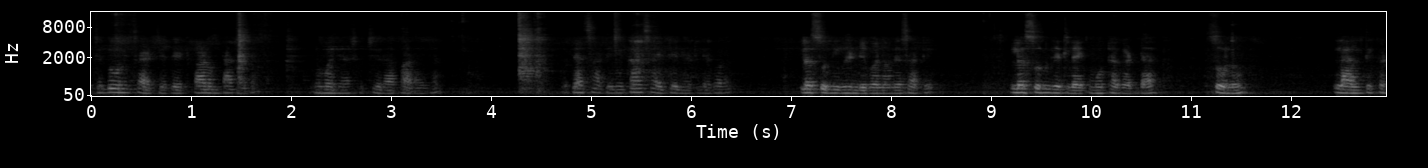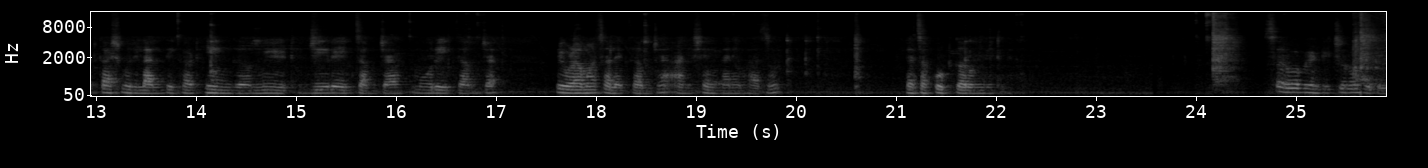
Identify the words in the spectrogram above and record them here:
त्याचे दोन्ही साईडचे देठ काढून टाकायचे. मध्ये अशा चिरा पाडायच्या. तर त्यासाठी मी काय साहित्य घेतले बघा लसूणी भेंडी बनवण्यासाठी. लसूण घेतला एक मोठा गड्डा सोलून लाल तिखट काश्मीरी लाल तिखट हिंग मीठ जिरे एक चमचा मोहरी एक चमचा पिवळा मसाला एक चमचा आणि शेंगदाणे भाजून त्याचा कूट करून घेतला. सर्व भेंडी चिरून घेतली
